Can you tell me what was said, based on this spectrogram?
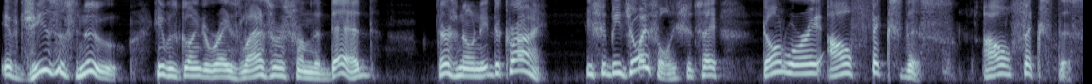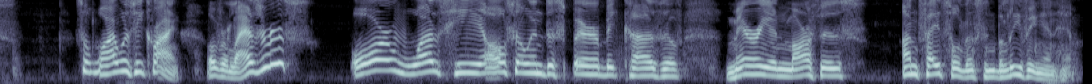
if Jesus knew he was going to raise Lazarus from the dead, there's no need to cry. He should be joyful. He should say, Don't worry, I'll fix this. I'll fix this. So why was he crying? Over Lazarus? Or was he also in despair because of Mary and Martha's unfaithfulness in believing in him?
